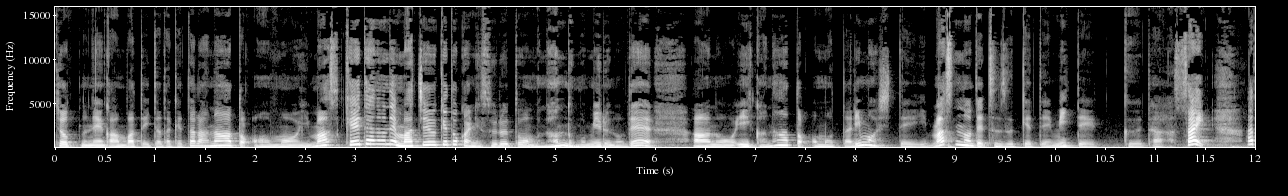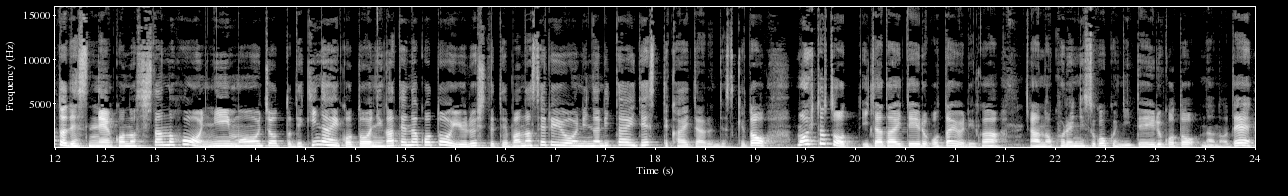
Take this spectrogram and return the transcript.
ちょっとね、頑張っていただけたらなと思います。携帯のね、待ち受けとかにすると、もう何度も見るので、あの、いいかなと思ったりもしていますので、続けてみてください。あとですね、この下の方にもうちょっとできないことを苦手なことを許して手放せるようになりたいですって書いてあるんですけど、もう一ついただいているお便りが、あの、これにすごく似ていることなので、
